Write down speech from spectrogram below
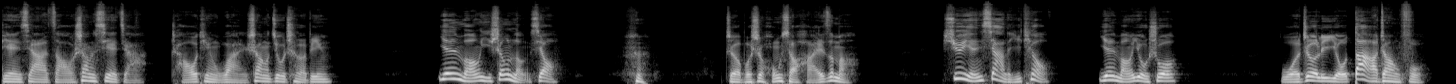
殿下早上卸甲，朝廷晚上就撤兵。”燕王一声冷笑：“哼，这不是哄小孩子吗？”薛岩吓了一跳。燕王又说。我这里有大丈夫，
